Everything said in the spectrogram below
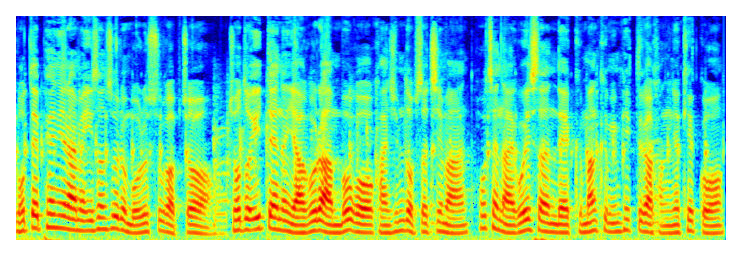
롯데 팬이라면 이 선수를 모를 수가 없죠. 저도 이때는 야구를 안 보고 관심도 없었지만 호세는 알고 있었는데 그만큼 임팩트가 강력했고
